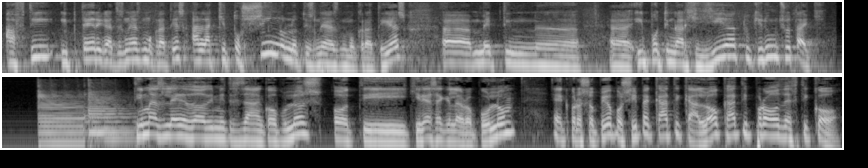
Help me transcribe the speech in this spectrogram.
αυτή η πτέρυγα της Νέας Δημοκρατίας αλλά και το σύνολο της Νέας Δημοκρατίας ε, με την, ε, ε, υπό την αρχηγία του κυρίου Μητσοτάκη. Τι μας λέει εδώ ο Δημήτρης Τζανακόπουλος, ότι η κυρία Σακελαροπούλου εκπροσωπεί, όπως είπε, κάτι καλό, κάτι προοδευτικό.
